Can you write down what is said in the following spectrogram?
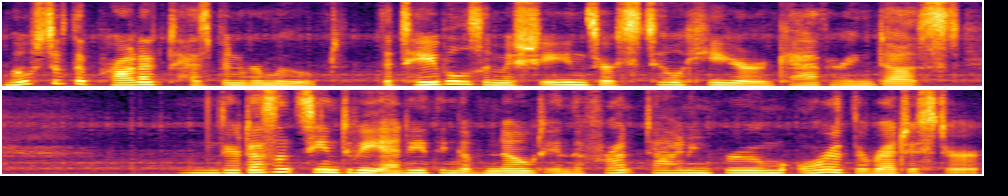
Most of the product has been removed. The tables and machines are still here, gathering dust. There doesn't seem to be anything of note in the front dining room or at the register.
